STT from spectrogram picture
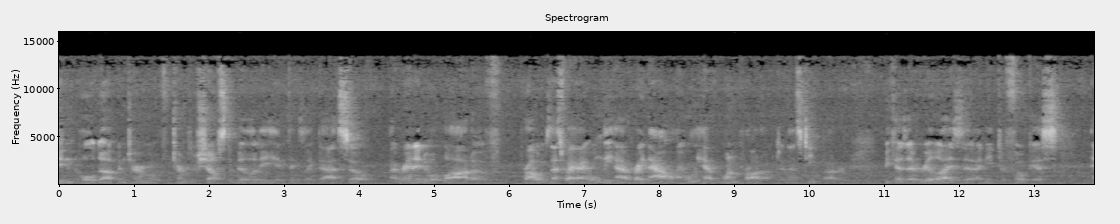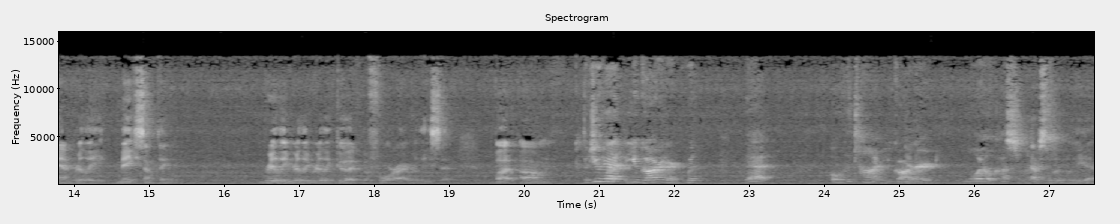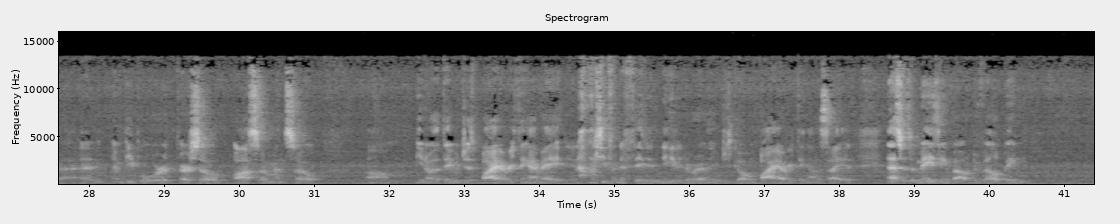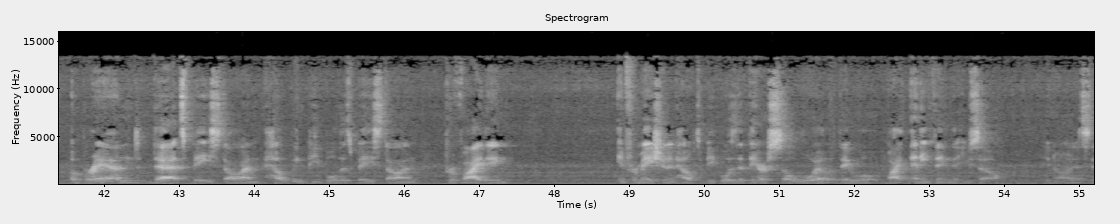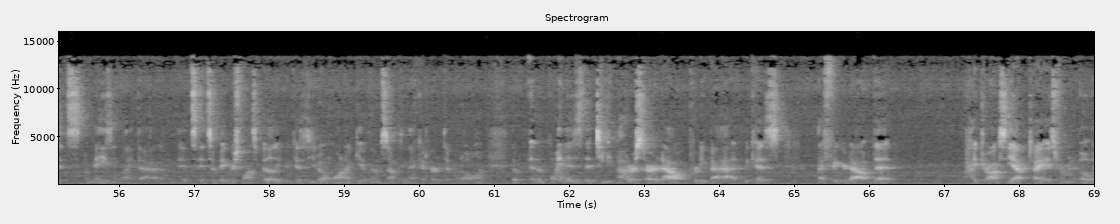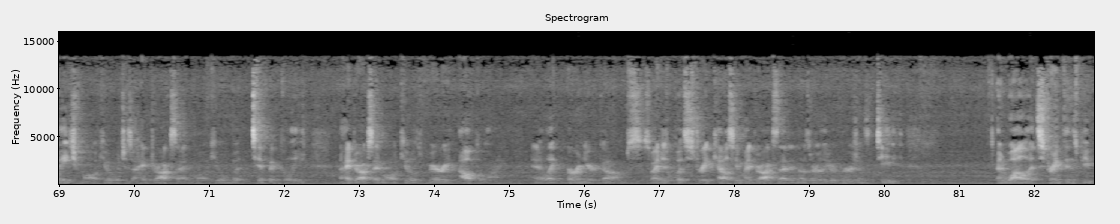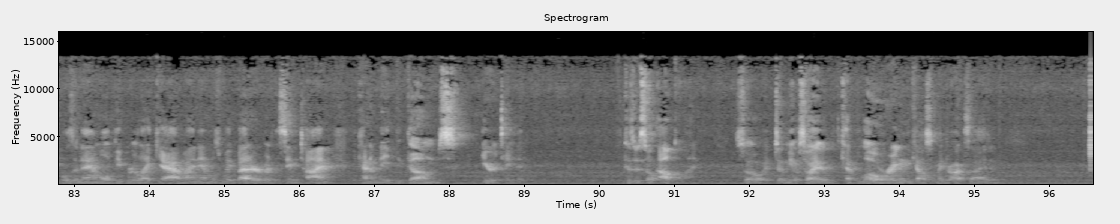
didn't hold up in term of in terms of shelf stability and things like that. So I ran into a lot of problems. That's why I only have right now. I only have one product, and that's teeth powder, because I realized that I need to focus and really make something really, really, really good before I release it. But um, But you had you garnered with that over the time. You garnered loyal customers. Absolutely, yeah, and and people were are so awesome and so, um, you know, that they would just buy everything I made. You know, even if they didn't need it or whatever, they would just go and buy everything on the site. And that's what's amazing about developing a brand that's based on helping people. That's based on providing information and help to people. Is that they are so loyal that they will buy anything that you sell it's it's amazing like that. And it's it's a big responsibility because you don't want to give them something that could hurt them at all. And the, and the point is the teeth powder started out pretty bad because I figured out that hydroxyapatite is from an OH molecule, which is a hydroxide molecule, but typically the hydroxide molecule is very alkaline and it like burn your gums. So I just put straight calcium hydroxide in those earlier versions of teeth and while it strengthens people's enamel, people are like, yeah, my enamel's way better, but at the same time, it kind of made the gums irritated because it was so alkaline. So it took me, so I kept lowering calcium hydroxide. And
